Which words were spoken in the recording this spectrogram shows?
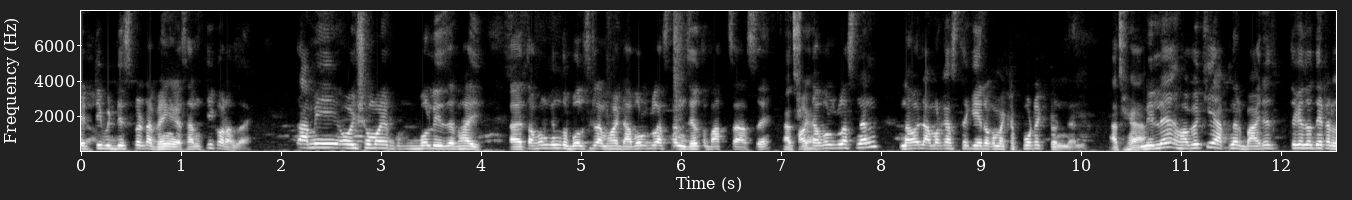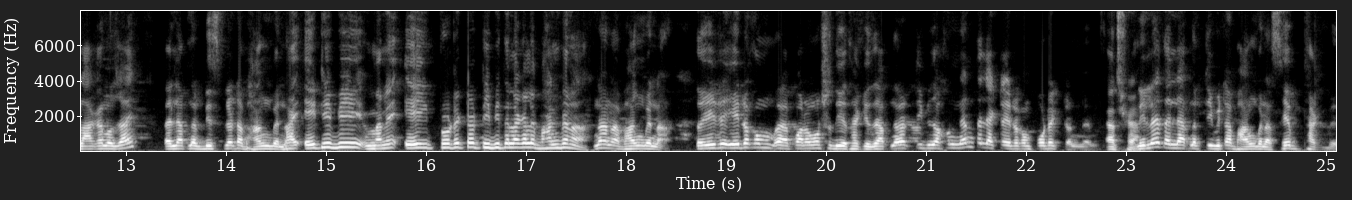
এই টিভির ডিসপ্লেটা ভেঙে গেছে আমি কি করা যায়? তা আমি ওই সময় বলি যে ভাই তখন কিন্তু বলছিলাম হয় ডাবল গ্লাস নেন যেহেতু বাচ্চা আছে আচ্ছা। হয় ডাবল গ্লাস নেন না হলে আমার কাছ থেকে এরকম একটা প্রোটেক্টর নেন। আচ্ছা। নিলে হবে কি আপনার বাইরে থেকে যদি এটা লাগানো যায় তাহলে আপনার ডিসপ্লেটা ভাঙবে না। ভাই এই টিভি মানে এই প্রোটেক্টর টিভিতে লাগালে ভাঙবে না? না না ভাঙবে না। তো এই এরকম পরামর্শ দিয়ে থাকি যে আপনারা টিভি যখন নেন তাহলে একটা এরকম প্রোটেক্টর নেন। আচ্ছা। নিলে তাহলে আপনার টিভিটা ভাঙবে না সেফ থাকবে।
